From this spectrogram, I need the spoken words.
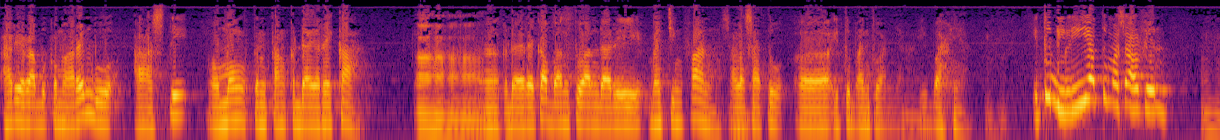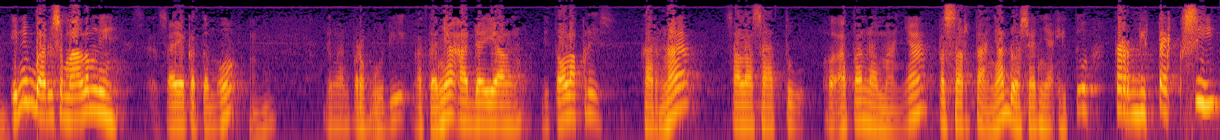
hari Rabu kemarin Bu Asti ngomong tentang kedai reka. ah, ah, ah, ah. Nah, kedai reka bantuan dari matching fund salah satu eh, itu bantuannya, hibahnya. Itu dilihat tuh Mas Alvin. Mhm. Ini baru semalam nih saya ketemu Mhm. dengan Prof Budi, katanya ada yang ditolak Kris karena salah satu eh, apa namanya pesertanya dosennya itu terdeteksi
